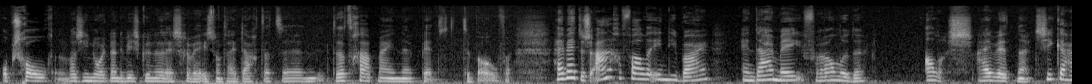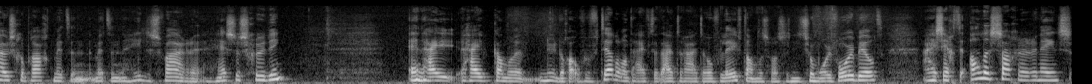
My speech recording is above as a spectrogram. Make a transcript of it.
Op school was hij nooit naar de wiskundeles geweest, want hij dacht dat, eh, dat gaat mijn pet te boven. Hij werd dus aangevallen in die bar en daarmee veranderde alles. Hij werd naar het ziekenhuis gebracht met een, met een hele zware hersenschudding. En hij, hij kan er nu nog over vertellen, want hij heeft het uiteraard overleefd, anders was het niet zo'n mooi voorbeeld. Hij zegt, alles zag er ineens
